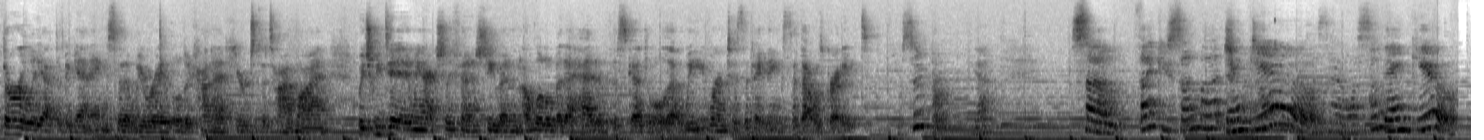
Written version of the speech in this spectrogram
thoroughly at the beginning so that we were able to kind of adhere to the timeline which we did and we actually finished even a little bit ahead of the schedule that we were anticipating so that was great Super. yeah So thank you so much. Thank you. talking with us, Allison. thank you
